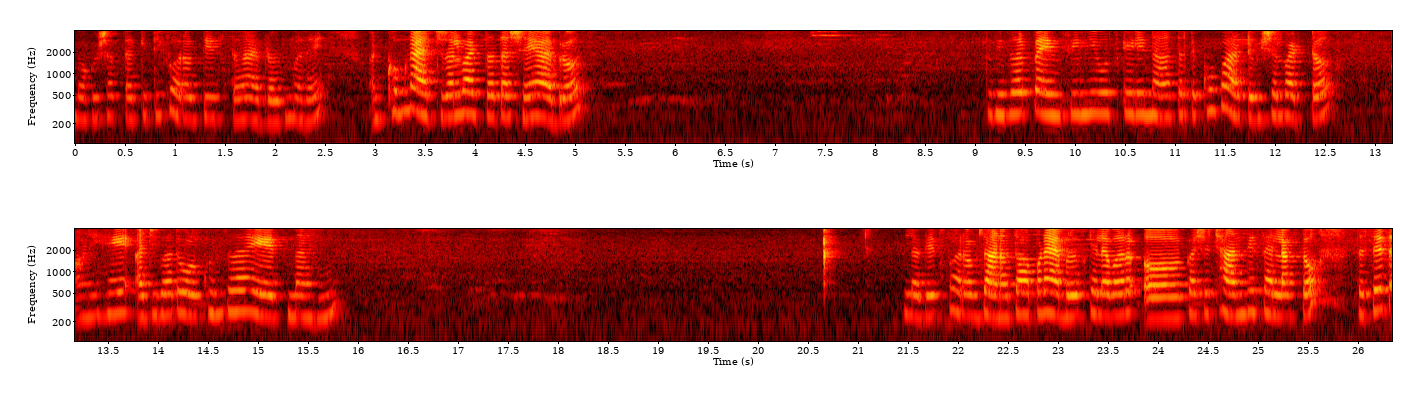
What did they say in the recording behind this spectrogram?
बघू शकता किती फरक दिसतं आयब्रोजमध्ये. आणि खूप नॅचरल वाटतात असे आयब्रोज. तुम्ही जर पेन्सिल यूज केली ना तर ते खूप आर्टिफिशियल वाटतं. आणि हे अजिबात ओळखून सुद्धा येत नाही. लगेच फरक जाणवतो. आपण ॲब्रोज केल्यावर कसे छान दिसायला लागतो. तसेच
